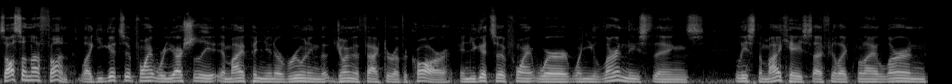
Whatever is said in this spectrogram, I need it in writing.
it's also not fun like you get to a point where you actually in my opinion are ruining the enjoyment factor of a car and you get to a point where when you learn these things at least in my case i feel like when i learn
